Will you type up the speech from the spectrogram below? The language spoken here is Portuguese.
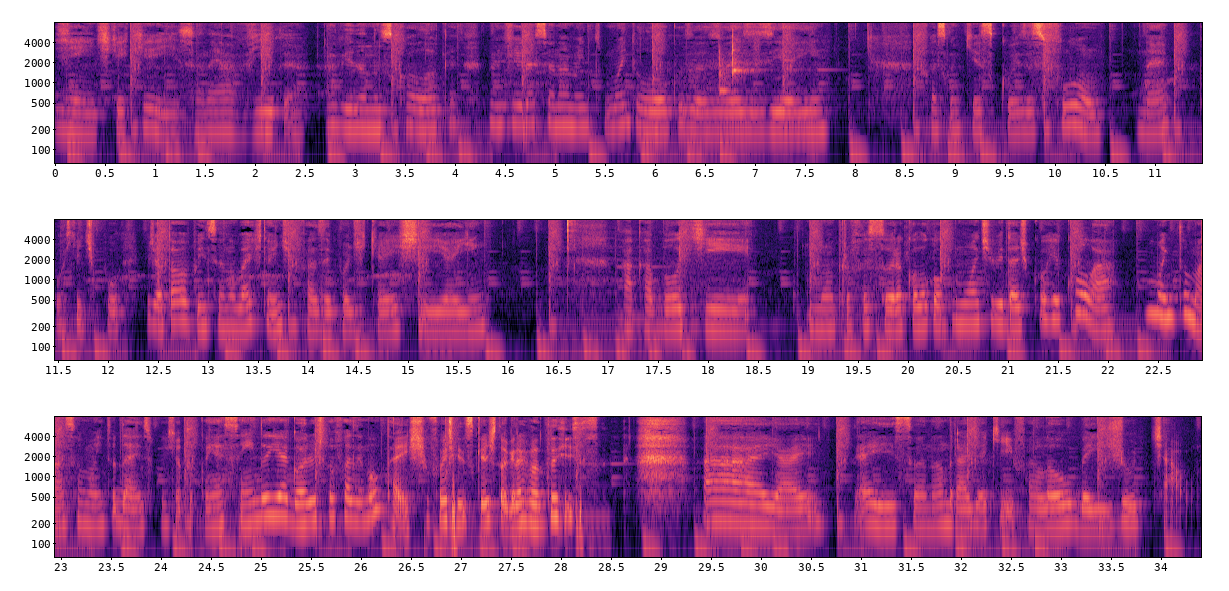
gente, o que, que é isso, né? A vida. A vida nos coloca nos direcionamentos muito loucos às vezes e aí faz com que as coisas fluam, né? Porque, tipo, eu já tava pensando bastante em fazer podcast e aí acabou que uma professora colocou como uma atividade curricular. Muito massa, muito 10, porque eu tô conhecendo e agora eu estou fazendo um teste, por isso que eu estou gravando isso. Ai, ai. É isso, Ana Andrade aqui. Falou, beijo, tchau.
